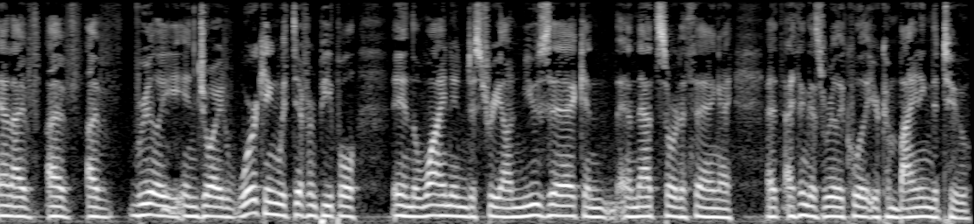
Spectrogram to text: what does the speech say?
and I've I've I've really enjoyed working with different people in the wine industry on music and, and that sort of thing. I I I think that's really cool that you're combining the two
